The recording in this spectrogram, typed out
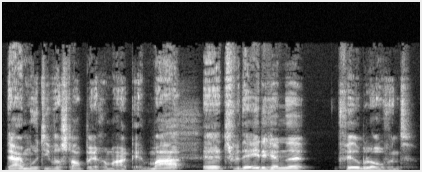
Daar moet hij wel stappen in gaan maken. Maar het verdedigende, veelbelovend.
